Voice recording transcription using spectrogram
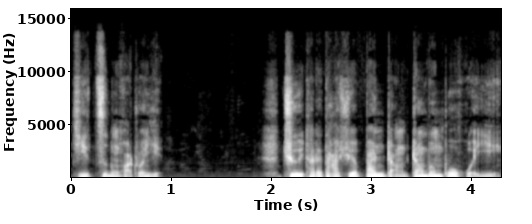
及自动化专业。据他的大学班长张文波回忆，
